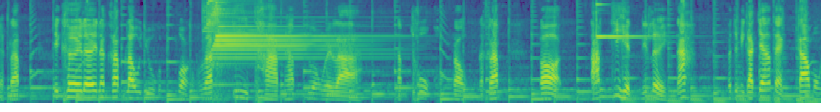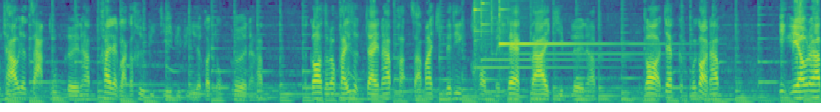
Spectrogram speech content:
นะครับเช่นเคยเลยนะครับ เราอยู่กับ ช่วง Lucky Time นะครับช่วงเวลานำโชคของเรานะครับ ก็ตามที่เห็นนี้เลยนะ ก็จะมีการแจ้งตั้งแต่ 9 โมงเช้ายัน 3 ทุ่มเลยนะครับ ค่ายหลักๆก็คือ PG PP แล้วก็จ็อกเกอร์นะครับ แล้วก็สำหรับใครที่สนใจนะครับ สามารถคลิกได้ที่คอมเมนต์แรกใต้คลิปเลยนะครับ ก็แจ้งไว้ก่อนนะครับ อีกแล้วนะครับ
